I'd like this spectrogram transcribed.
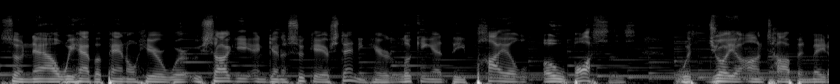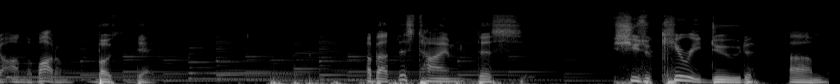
So now we have a panel here where Usagi and Genosuke are standing here looking at the pile O bosses with Joya on top and Maeda on the bottom, both dead. About this time, this Shizukiri dude um,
